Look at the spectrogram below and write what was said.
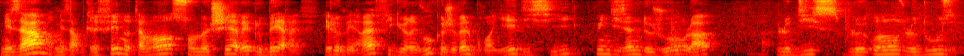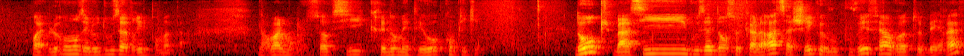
Mes arbres, mes arbres greffés notamment, sont mulchés avec le BRF. Et le BRF, figurez-vous que je vais le broyer d'ici une dizaine de jours, là, le 10, le 11, le 12, ouais, le 11 et le 12 avril pour ma part. Normalement, sauf si créneau météo compliqué. Donc, bah, si vous êtes dans ce cas-là, sachez que vous pouvez faire votre BRF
